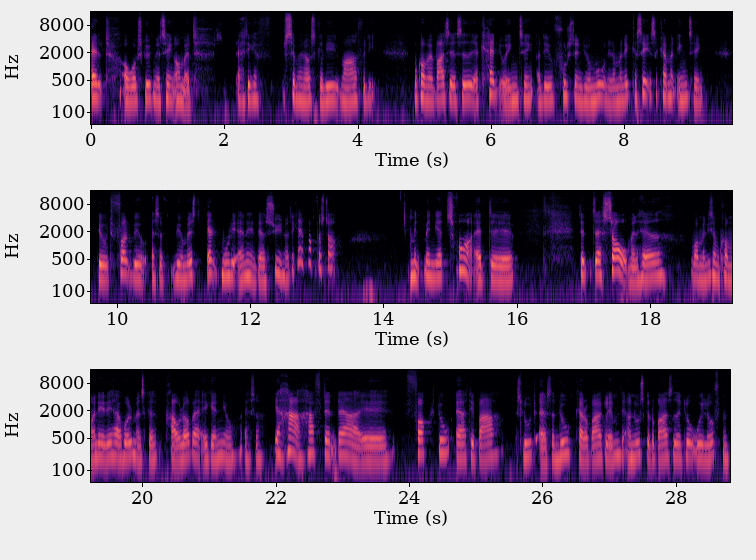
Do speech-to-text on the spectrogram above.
alt overskyggende ting om, at ja, det kan simpelthen også skal lige meget, fordi nu kommer jeg bare til at sidde, jeg kan jo ingenting, og det er jo fuldstændig umuligt. Når man ikke kan se, så kan man ingenting. Det er jo, folk vil jo, altså, vil jo mest alt muligt andet end deres syn, og det kan jeg godt forstå. Men, men jeg tror, at øh, den der sorg, man havde, hvor man ligesom kommer ned i det her hul, man skal kravle op af igen jo. Altså, jeg har haft den der, øh, fuck, nu er det bare slut. Altså nu kan du bare glemme det, og nu skal du bare sidde og glo i luften.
